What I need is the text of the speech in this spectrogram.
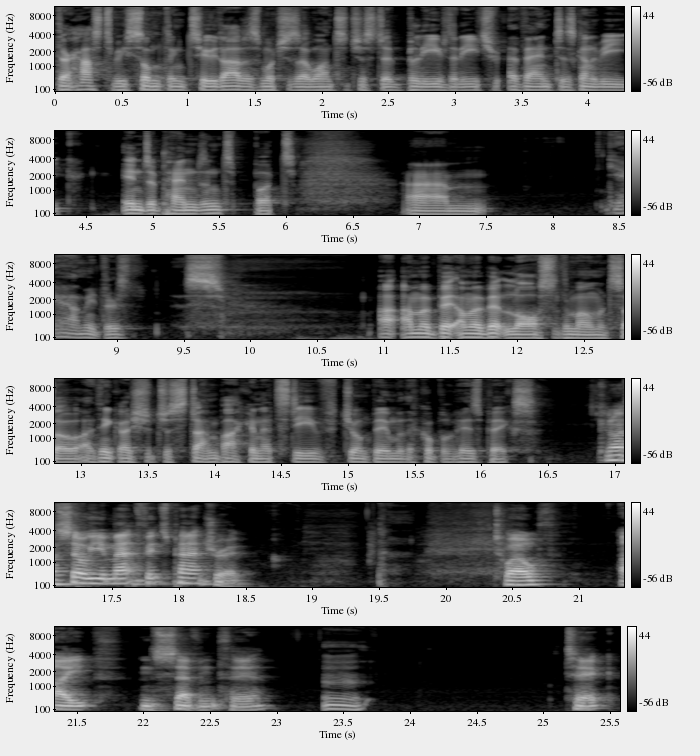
there has to be something to that as much as I want to just to believe that each event is going to be independent. But, um, yeah, I mean, there's, I'm a bit I'm a bit lost at the moment, so I think I should just stand back and let Steve jump in with a couple of his picks. Can I sell you Matt Fitzpatrick? Twelfth, eighth, and seventh here. Mm. Tick.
